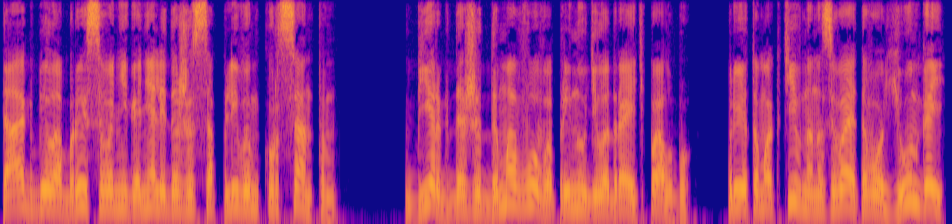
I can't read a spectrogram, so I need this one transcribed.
Так Белобрысова не гоняли даже сопливым курсантам. Берг даже домового принудила драить палубу, при этом активно называя того юнгой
